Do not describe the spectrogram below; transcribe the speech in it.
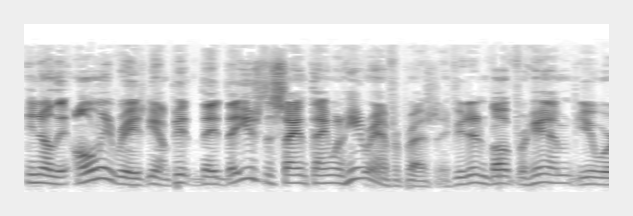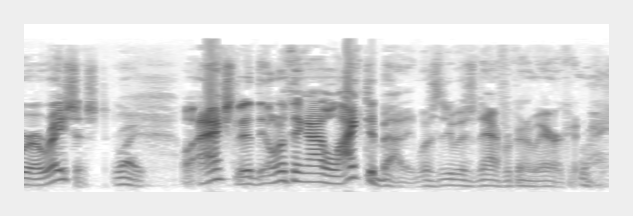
you know, the only reason, you know, they, they used the same thing when he ran for president. If you didn't vote for him, you were a racist. Right. Well, actually, the only thing I liked about him was that he was an African American. Right.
